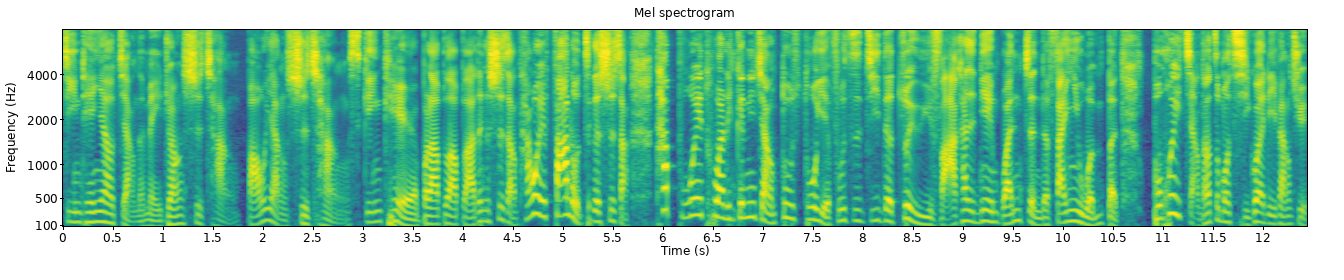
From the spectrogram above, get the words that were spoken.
今天要讲的美妆市场、保养市场、skin care，巴拉巴拉巴拉那个市场，他会 follow 这个市场，他不会突然跟你讲杜斯托耶夫斯基的罪与罚，开始念完整的翻译文本，不会讲到这么奇怪的地方去，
